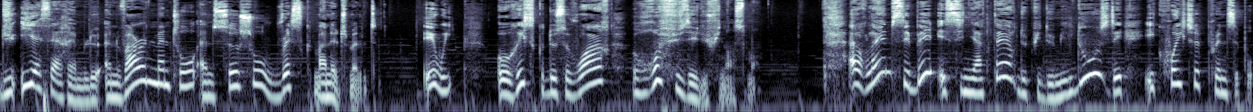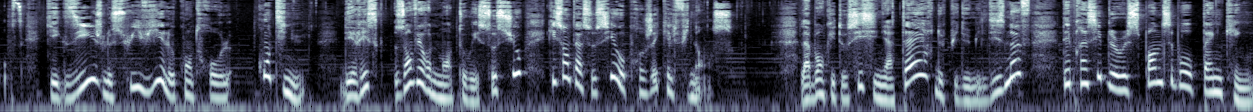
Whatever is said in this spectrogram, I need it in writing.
du ISRM, le Environmental and Social Risk Management. Et oui, au risque de se voir refuser du financement. Alors l'AMCB est signataire depuis 2012 des Equator Principles, qui exigent le suivi et le contrôle continu des risques environnementaux et sociaux qui sont associés au projet qu'elle finance. La banque est aussi signataire, depuis 2019, des principes de Responsible Banking,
